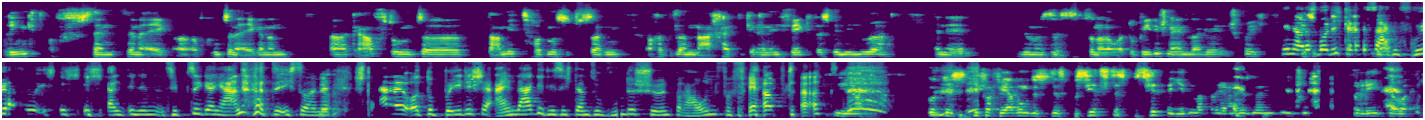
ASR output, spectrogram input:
bringt auf sein, seine, aufgrund seiner eigenen äh, Kraft und äh, damit hat man sozusagen auch ein bisschen einen nachhaltigeren Effekt, als wenn ich nur eine wenn man das von einer orthopädischen Einlage spricht. Genau, das wollte ich gerade sagen. Ja. Früher, also ich, ich, ich, in den 70er Jahren hatte ich so eine ja. starre orthopädische Einlage, die sich dann so wunderschön braun verfärbt hat. Ja. Gut, das, die Verfärbung, das, das passiert, das passiert bei jedem Material, das man im Schutz trägt, aber, ich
